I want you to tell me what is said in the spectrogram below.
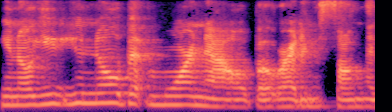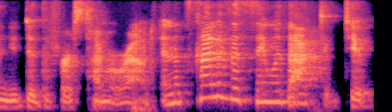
You know, you you know a bit more now about writing a song than you did the first time around. And it's kind of the same with acting too.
